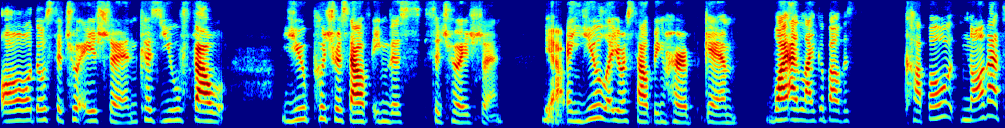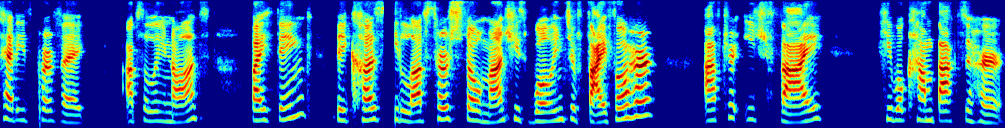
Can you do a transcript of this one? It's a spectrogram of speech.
all those situations because you felt you put yourself in this situation. Yeah. And you let yourself in her again. What I like about this couple. Not that Teddy's perfect, absolutely not. But I think because he loves her so much, he's willing to fight for her. After each fight, he will come back to her,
